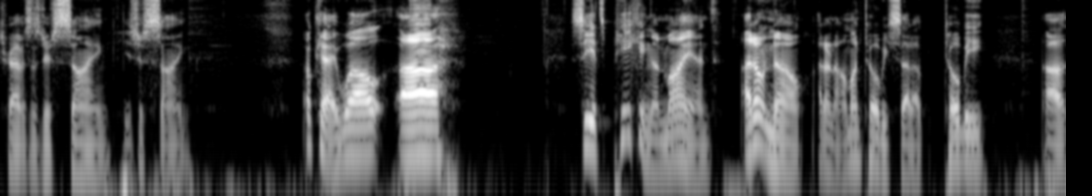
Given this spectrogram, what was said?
Travis is just sighing. He's just sighing. Okay, well, uh, see, it's peaking on my end. I don't know. I don't know. I'm on Toby's setup. Toby, uh,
